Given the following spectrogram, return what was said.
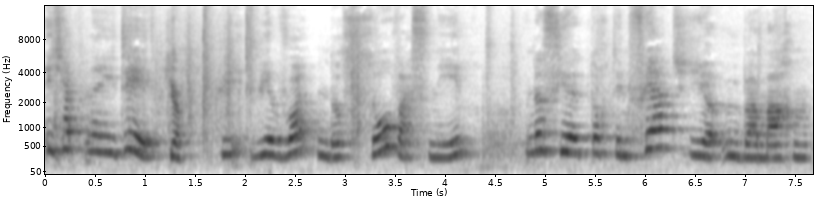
ich habe eine Idee. Ja. Wir, wir wollten doch sowas nehmen und das hier doch den Pferd hier übermachen.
